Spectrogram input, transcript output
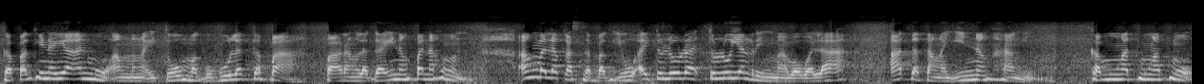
Kapag hinayaan mo ang mga ito, magugulat ka pa, parang lagay ng panahon. Ang malakas na bagyo ay tulura, tuluyan ring mawawala at tatangayin ng hangin. Kamungat-mungat mo,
